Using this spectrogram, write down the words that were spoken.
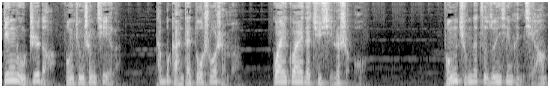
丁路知道冯琼生气了。他不敢再多说什么，乖乖的去洗了手。冯琼的自尊心很强，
